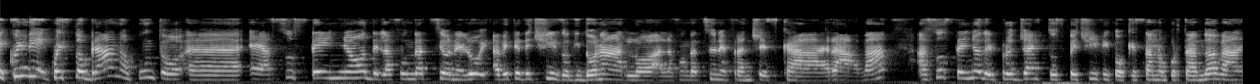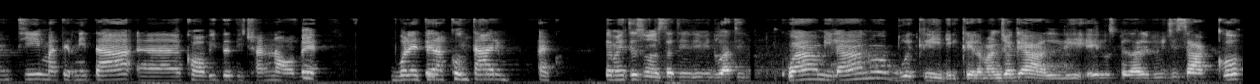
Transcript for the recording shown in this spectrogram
e, quindi questo brano appunto eh, è a sostegno della fondazione, Lui, avete deciso di donarlo alla fondazione Francesca Rava a sostegno del progetto specifico che stanno portando avanti maternità eh, Covid-19. Volete raccontare Ecco. Ovviamente sono stati individuati qua a Milano due cliniche, la Mangiagalli e l'ospedale Luigi Sacco,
